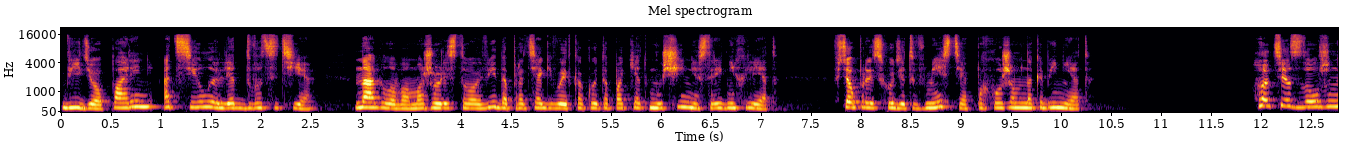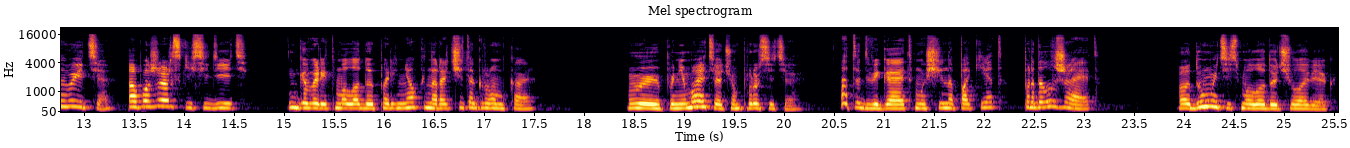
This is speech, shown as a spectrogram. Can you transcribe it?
видео парень от силы лет 20. Наглого мажористого вида протягивает какой-то пакет мужчине средних лет. Все происходит вместе, похожем на кабинет. «Отец должен выйти, а Пожарский сидеть», — говорит молодой паренек нарочито громко. «Вы понимаете, о чем просите?» Отодвигает мужчина пакет, продолжает. «Одумайтесь, молодой человек,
